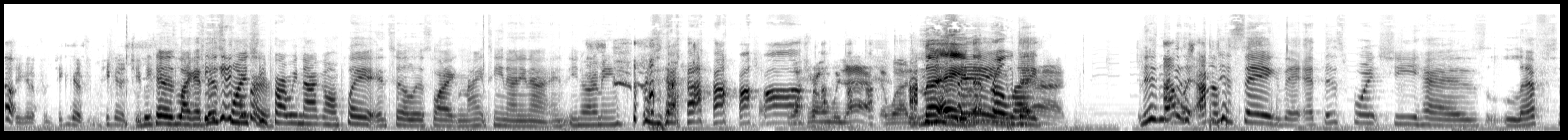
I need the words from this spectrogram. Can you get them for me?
Oh. She get a, she can get a, she get a cheap. Because like at She this point, cheaper. she's probably not gonna play it until it's like 19.99. You know what I mean? What's wrong with that? Why I'm did No, hey, saying, wrong with like, that? There's nothing. was- I'm just saying that at this point, she has left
